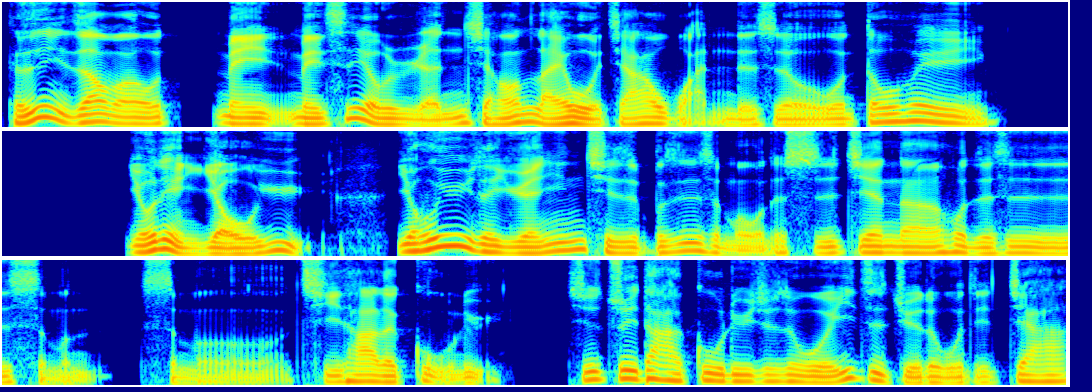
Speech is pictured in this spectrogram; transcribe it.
可是你知道吗？我每每次有人想要来我家玩的时候，我都会有点犹豫。犹豫的原因其实不是什么我的时间呐，或者是什么什么其他的顾虑。其实最大的顾虑就是，我一直觉得我的家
